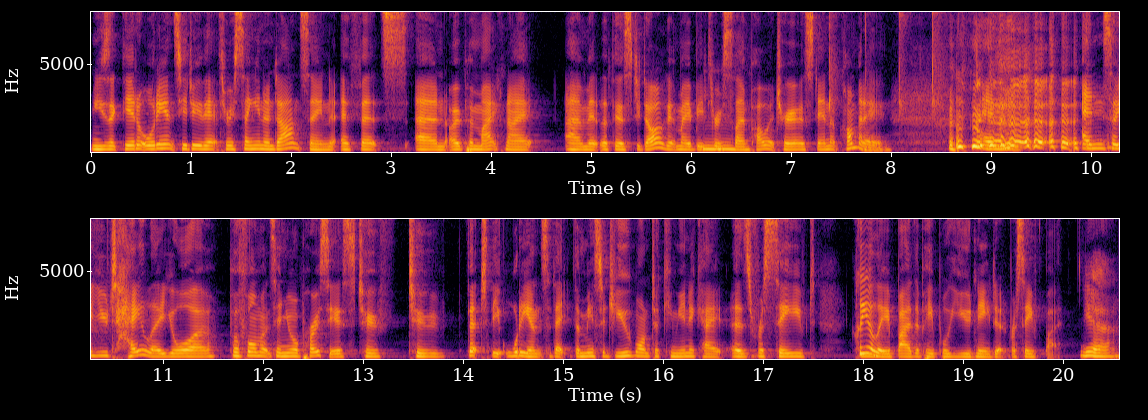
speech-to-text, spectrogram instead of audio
music theatre audience, you do that through singing and dancing. If it's an open mic night um, at the Thirsty Dog, it may be through mm. slam poetry or stand up comedy. and, and so you tailor your performance and your process to to fit the audience so that the message you want to communicate is received clearly by the people you need it received by. Yeah.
